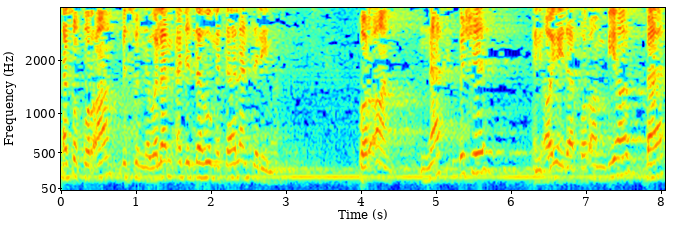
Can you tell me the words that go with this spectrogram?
نسخ القرآن بالسنة ولم أجد له مثالا سليما. قرآن نسخ بشه یعنی آیه در قرآن بیاد بعد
